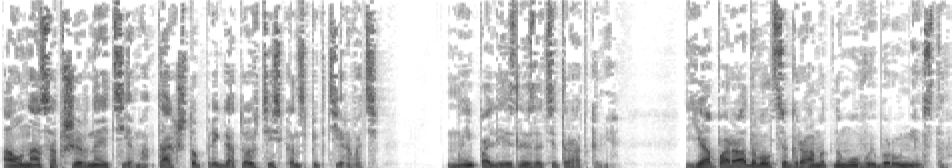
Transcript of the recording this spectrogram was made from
а у нас обширная тема, так что приготовьтесь конспектировать». Мы полезли за тетрадками. Я порадовался грамотному выбору места.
